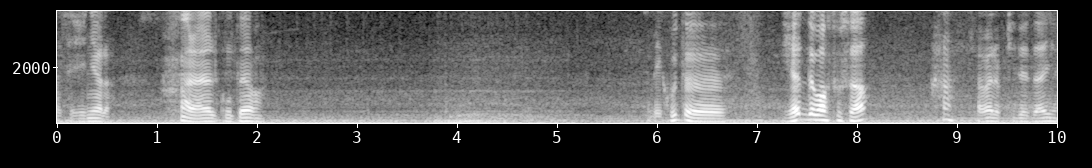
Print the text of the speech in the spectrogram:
Ah c'est génial. Ah là là le compteur. Bah écoute, euh, j'ai hâte de voir tout ça. Ça va le petit détail.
